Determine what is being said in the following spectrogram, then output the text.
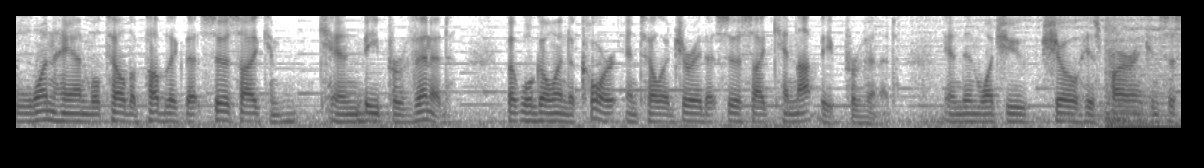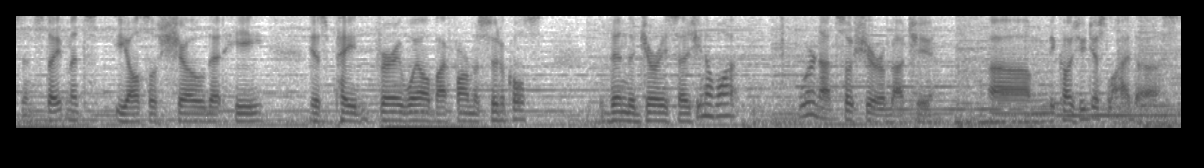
one hand, will tell the public that suicide can, can be prevented, but will go into court and tell a jury that suicide cannot be prevented. And then once you show his prior inconsistent statements, you also show that he is paid very well by pharmaceuticals, then the jury says, you know what, we're not so sure about you um, because you just lied to us.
